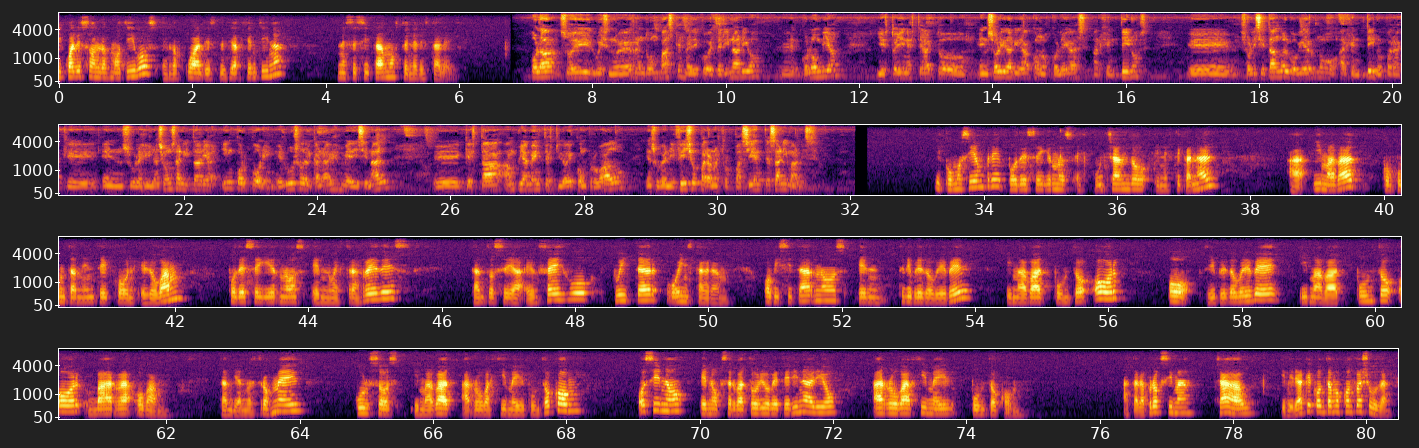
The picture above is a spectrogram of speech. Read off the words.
y cuáles son los motivos en los cuales desde Argentina necesitamos tener esta ley. Hola, soy Luis Noé Rendón Vázquez, médico veterinario de Colombia y estoy en este acto en solidaridad con los colegas argentinos eh, solicitando al gobierno argentino para que en su legislación sanitaria incorporen el uso del cannabis medicinal eh, que está ampliamente estudiado y comprobado en su beneficio para nuestros pacientes animales. Y como siempre, podés seguirnos escuchando en este canal a IMADAD conjuntamente con el OBAM. Podés seguirnos en nuestras redes, tanto sea en Facebook, Twitter o Instagram, o visitarnos en www.imabad.org o www imabad.org barra obam. También nuestros mails, cursos imabad.gmail.com o si no, en observatorio veterinario gmail.com. Hasta la próxima. Chao. Y mira que contamos con tu ayuda.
